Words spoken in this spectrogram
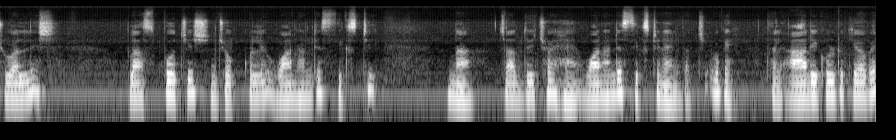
চুয়াল্লিশ। প্লাস পঁচিশ যোগ করলে ওয়ান হান্ড্রেড সিক্সটি না, চার দুই ছয় হ্যাঁ ওয়ান হান্ড্রেড সিক্সটি নাইন পাচ্ছি। ওকে তাহলে আর ইকুয়াল টু কী হবে?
